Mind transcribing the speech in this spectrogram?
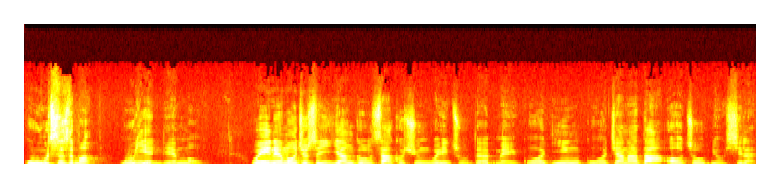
五是什么？五眼联盟。五眼联盟就是以央格鲁萨克逊为主的美国、英国、加拿大、澳洲、纽西兰。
